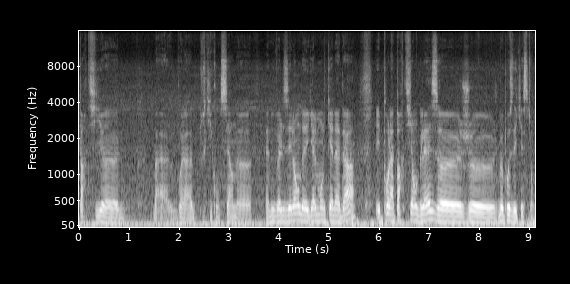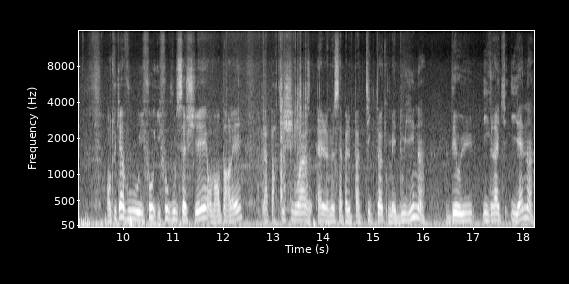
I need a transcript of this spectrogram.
partie, euh, bah, voilà, tout ce qui concerne euh, la Nouvelle-Zélande et également le Canada. Et pour la partie anglaise, je, je, me pose des questions. En tout cas, vous, il, faut, il faut que vous le sachiez, on va en parler. La partie chinoise, elle, ne s'appelle pas TikTok, mais Douyin, D-O-U-Y-I-N.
